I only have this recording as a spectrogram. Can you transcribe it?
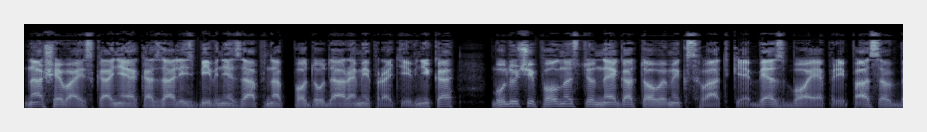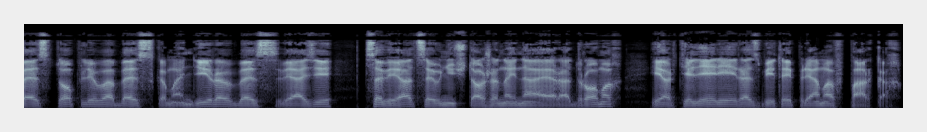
наши войска не оказались бы внезапно под ударами противника, будучи полностью не готовыми к схватке, без боеприпасов, без топлива, без командиров, без связи, с авиацией, уничтоженной на аэродромах и артиллерией, разбитой прямо в парках.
